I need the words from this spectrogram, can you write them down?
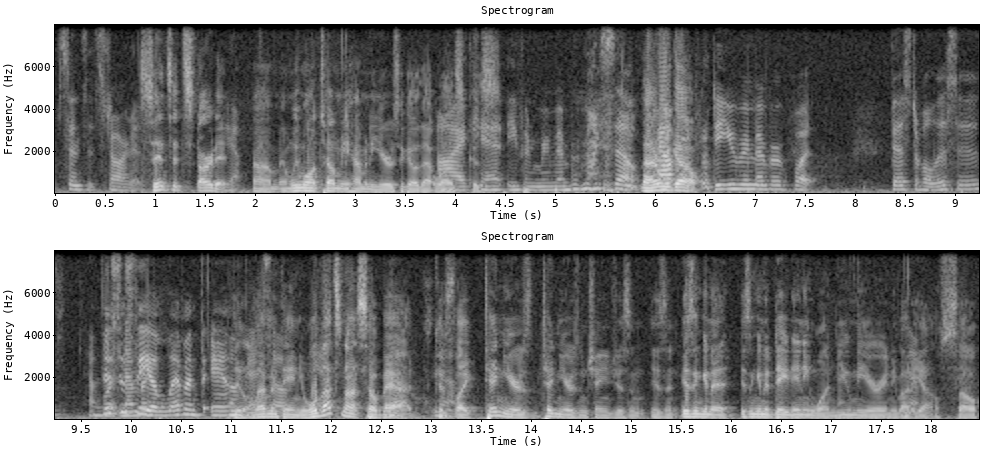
since it started. since it started, Yeah. um, and we won't tell me how many years ago that was. I can't even remember myself. There we go. Do you remember what festival this is? How- This is the 11th the annual. Okay, eleventh so- annual. Well, that's not so bad No, because no. like ten years, ten years and change isn't isn't isn't gonna isn't gonna date anyone, you, me, or anybody No. else. So,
